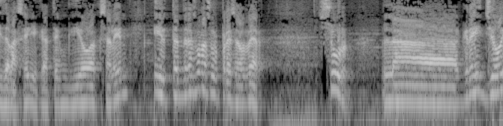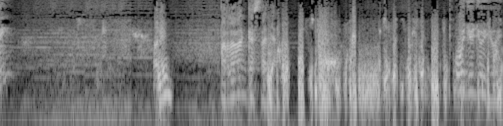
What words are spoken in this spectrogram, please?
i de la sèrie que té un guió excel·lent. I tindràs una sorpresa Albert. Surt la Greyjoy. Vale. Parlant en castellà ui, ui, ui, ui.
